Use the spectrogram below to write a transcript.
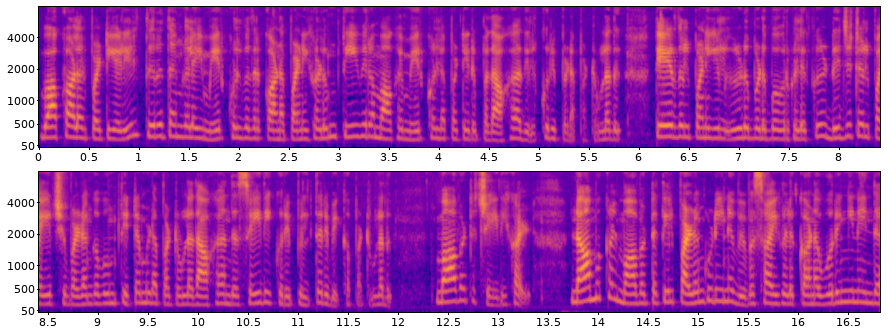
வாக்காளர் பட்டியலில் திருத்தங்களை மேற்கொள்வதற்கான பணிகளும் தீவிரமாக மேற்கொள்ளப்பட்டிருப்பதாக அதில் குறிப்பிடப்பட்டுள்ளது. தேர்தல் பணியில் ஈடுபடுபவர்களுக்கு டிஜிட்டல் பயிற்சி வழங்கவும் திட்டமிடப்பட்டுள்ளதாக அந்த செய்திக்குறிப்பில் தெரிவிக்கப்பட்டுள்ளது. மாவட்டச் செய்திகள். நாமக்கல் மாவட்டத்தில் பழங்குடியின விவசாயிகளுக்கான ஒருங்கிணைந்த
